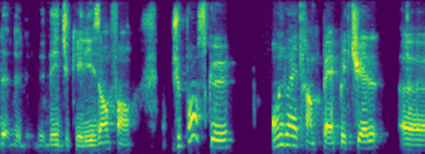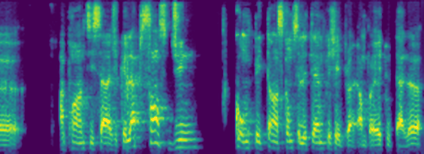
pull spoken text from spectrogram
d'éduquer les enfants. Je pense que on doit être en perpétuel apprentissage, que l'absence d'une compétences, comme c'est le terme que j'ai employé tout à l'heure,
